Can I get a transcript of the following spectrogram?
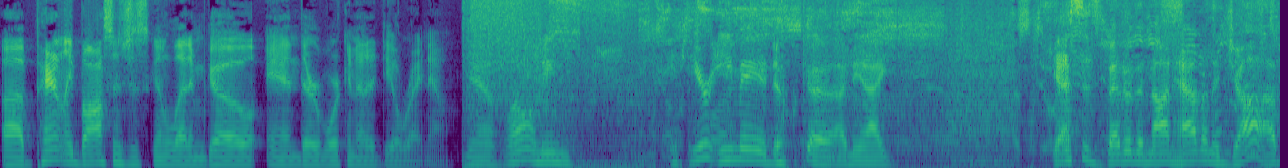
Uh, apparently, Boston's just going to let him go, and they're working out a deal right now. Yeah, well, I mean, if you're Ime Udoka, I mean, I guess it's better than not having a job,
